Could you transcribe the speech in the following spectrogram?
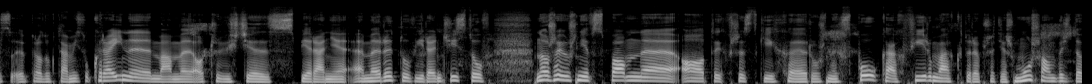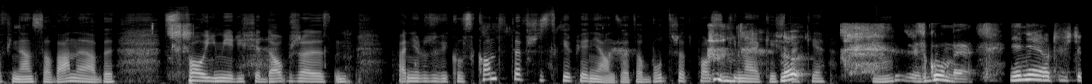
z produktami z Ukrainy. Mamy oczywiście wspieranie emerytów i rencistów. No, że już nie wspomnę o tych wszystkich różnych spółkach, firmach, które przecież muszą być dofinansowane, aby swoi mieli się dobrze. Panie Ludwiku, skąd te wszystkie pieniądze? To budżet polski ma jakieś no, takie. No. Z gumy. Nie, nie, oczywiście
